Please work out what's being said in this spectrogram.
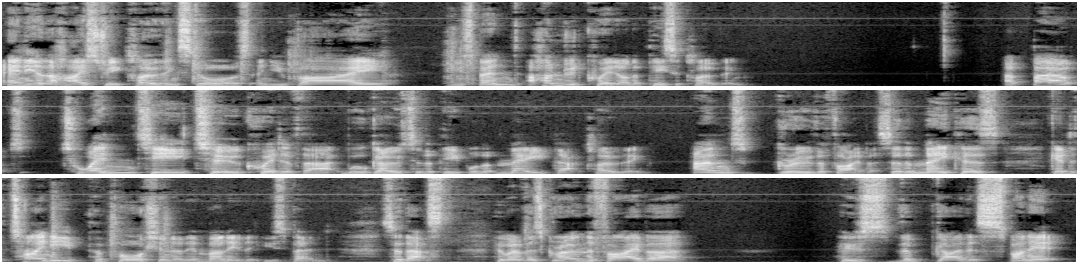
any of the high street clothing stores and you buy, you spend a hundred quid on a piece of clothing, about 22 quid of that will go to the people that made that clothing and grew the fiber. So the makers get a tiny proportion of the money that you spend. So that's whoever's grown the fiber, who's the guy that spun it,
